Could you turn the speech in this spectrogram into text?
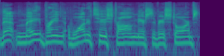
That may bring one or two strong near severe storms.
